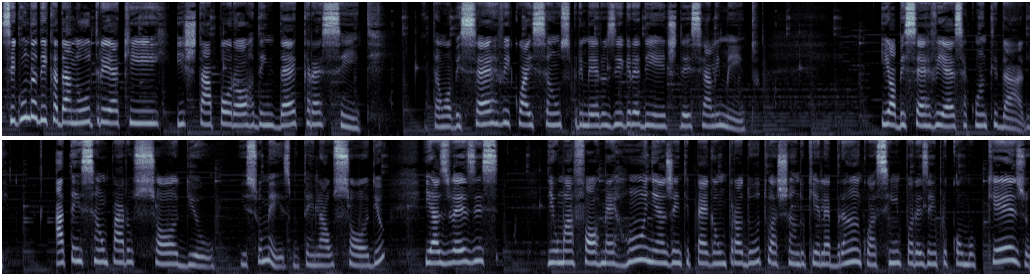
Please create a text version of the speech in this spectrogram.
Segunda dica da Nutri é que está por ordem decrescente. Então, observe quais são os primeiros ingredientes desse alimento e observe essa quantidade. Atenção para o sódio, isso mesmo, tem lá o sódio e às vezes de uma forma errônea a gente pega um produto achando que ele é branco, assim, por exemplo, como queijo,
